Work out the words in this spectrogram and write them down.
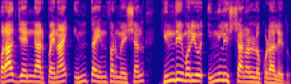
Parag Jain గారి పైన ఇంత ఇన్ఫర్మేషన్ హిందీ మరియు ఇంగ్లీష్ ఛానల్లో కూడా లేదు.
